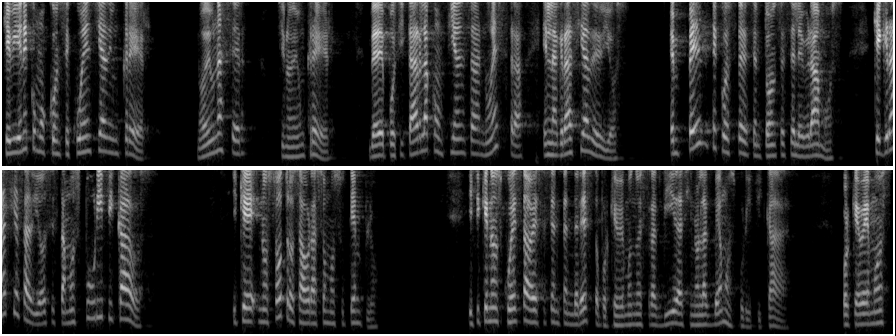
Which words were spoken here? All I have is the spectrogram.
que viene como consecuencia de un creer, no de un hacer, sino de un creer, de depositar la confianza nuestra en la gracia de Dios. En Pentecostés entonces celebramos que gracias a Dios estamos purificados y que nosotros ahora somos su templo. Y sí que nos cuesta a veces entender esto porque vemos nuestras vidas y no las vemos purificadas, porque vemos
